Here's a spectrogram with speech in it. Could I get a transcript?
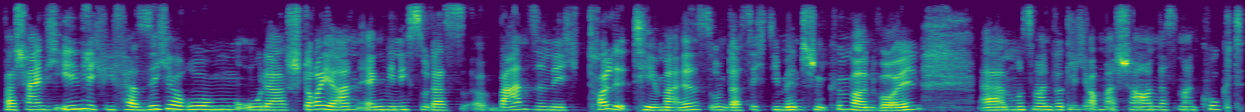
wahrscheinlich ähnlich wie Versicherungen oder Steuern irgendwie nicht so das äh, wahnsinnig tolle Thema ist, um das sich die Menschen kümmern wollen, äh, muss man wirklich auch mal schauen, dass man guckt,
